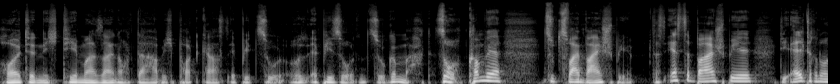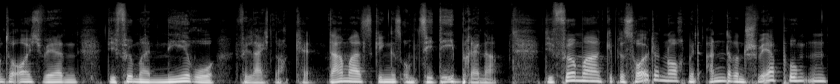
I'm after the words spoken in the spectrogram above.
heute nicht Thema sein. Auch da habe ich Podcast-Episoden zu gemacht. So, kommen wir zu zwei Beispielen. Das erste Beispiel, die Älteren unter euch werden die Firma Nero vielleicht noch kennen. Damals ging es um CD-Brenner. Die Firma gibt es heute noch mit anderen Schwerpunkten,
